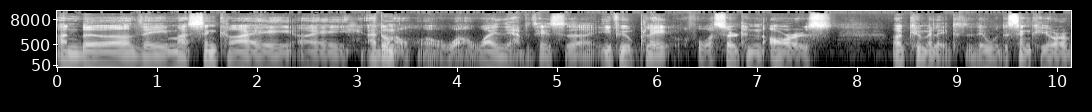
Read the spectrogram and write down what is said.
and uh, they must think I I I don't know uh, why they have this. Uh, if you play for certain hours, accumulated, they would think you're,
